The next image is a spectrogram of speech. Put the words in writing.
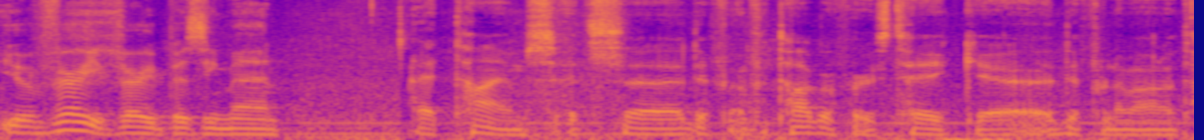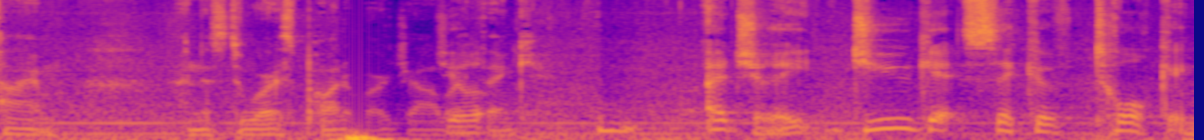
You're a very, very busy man. At times, it's uh, different photographers take uh, a different amount of time, and it's the worst part of our job, Do you- I think. Actually, do you get sick of talking?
